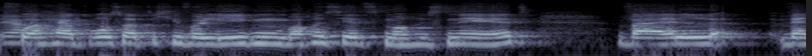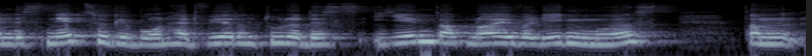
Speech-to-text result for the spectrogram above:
ja. vorher großartig überlegen, mache ich es jetzt, mache ich es nicht. Weil wenn das nicht zur Gewohnheit wird und du dir das jeden Tag neu überlegen musst, dann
